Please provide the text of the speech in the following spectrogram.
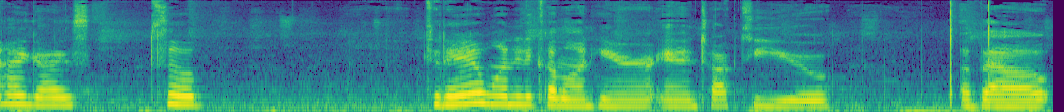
Hi guys. So today I wanted to come on here and talk to you about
